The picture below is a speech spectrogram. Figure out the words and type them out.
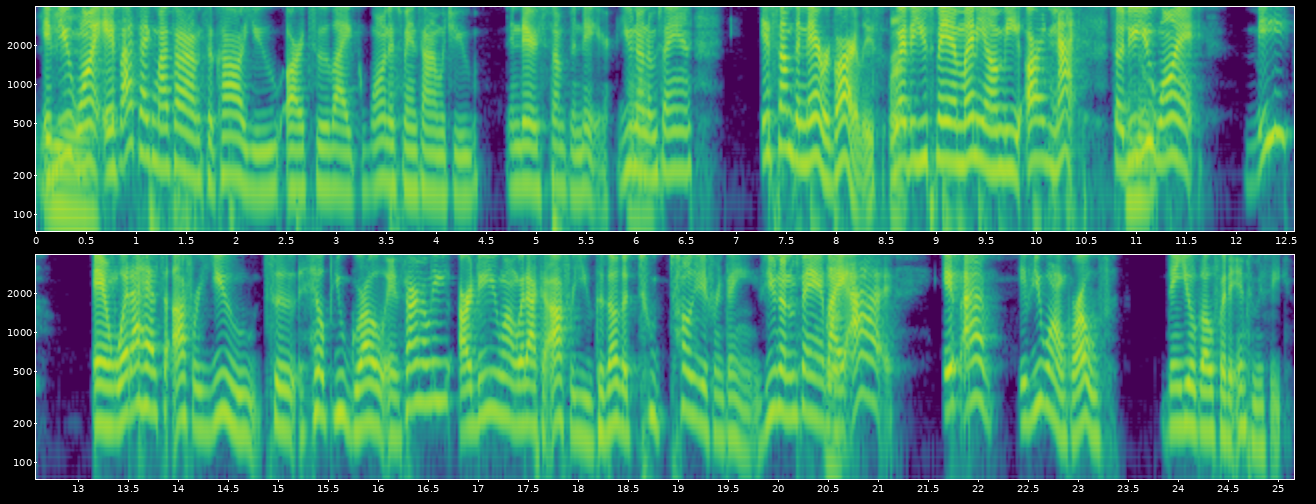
if you want, if I take my time to call you or to like want to spend time with you, then there's something there. You know what I'm saying? It's something there regardless, Right. whether you spend money on me or not. So do you want me and what I have to offer you to help you grow internally, or do you want what I could offer you? Because those are two totally different things. You know what I'm saying? Right. Like I, if I, if you want growth, then you'll go for the intimacy.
